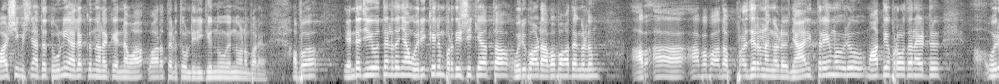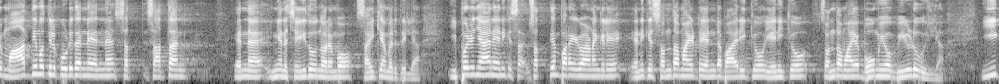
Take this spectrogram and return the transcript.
വാഷിംഗ് മെഷീനകത്ത് തുണി അലക്കുന്നതൊക്കെ എന്നെ വാർത്തെടുത്തുകൊണ്ടിരിക്കുന്നു എന്ന് വേണം പറയാം അപ്പോൾ എന്റെ ജീവിതത്തിനകത്ത് ഞാൻ ഒരിക്കലും പ്രതീക്ഷിക്കാത്ത ഒരുപാട് അപവാദങ്ങളും അപവാദ പ്രചരണങ്ങൾ. ഞാൻ ഇത്രയും ഒരു മാധ്യമപ്രവർത്തനമായിട്ട് ഒരു മാധ്യമത്തിൽ കൂടി തന്നെ എന്നെ സത്- സാത്താൻ എന്നെ ഇങ്ങനെ ചെയ്തു എന്ന് പറയുമ്പോൾ സഹിക്കാൻ പറ്റത്തില്ല. ഇപ്പോഴും ഞാൻ എനിക്ക് സത്യം പറയുകയാണെങ്കിൽ എനിക്ക് സ്വന്തമായിട്ട് എന്റെ ഭാര്യയ്ക്കോ എനിക്കോ സ്വന്തമായ ഭൂമിയോ വീടോ ഇല്ല. ഈ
